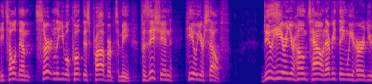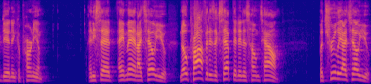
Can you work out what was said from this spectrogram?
He told them, Certainly you will quote this proverb to me Physician, heal yourself. Do here in your hometown everything we heard you did in Capernaum. And he said, Amen. I tell you, no prophet is accepted in his hometown. But truly I tell you,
